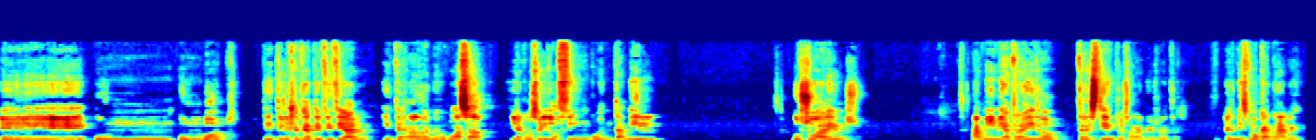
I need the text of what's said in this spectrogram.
eh, un, un bot de inteligencia artificial integrado en el WhatsApp y ha conseguido 50.000 usuarios, a mí me ha traído 300 a la newsletter el mismo canal, ¿eh?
